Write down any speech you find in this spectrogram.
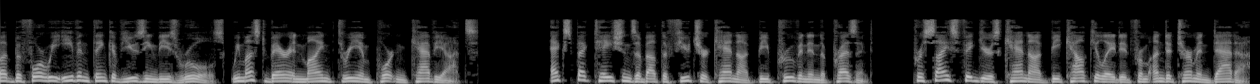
But before we even think of using these rules, we must bear in mind three important caveats. Expectations about the future cannot be proven in the present. Precise figures cannot be calculated from undetermined data.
